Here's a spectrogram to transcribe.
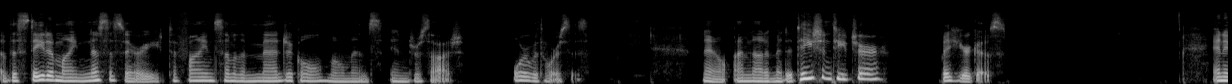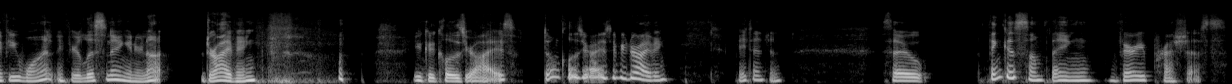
of the state of mind necessary to find some of the magical moments in dressage or with horses. Now, I'm not a meditation teacher, but here goes. And if you want, if you're listening and you're not driving, you could close your eyes. Don't close your eyes if you're driving. Pay attention. So, think of something very precious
